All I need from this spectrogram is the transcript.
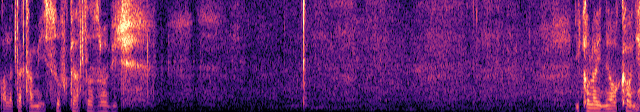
Ale taka miejscówka, co zrobić? I kolejny okoń.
